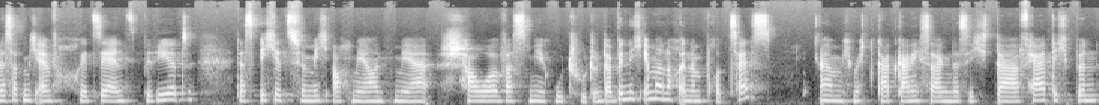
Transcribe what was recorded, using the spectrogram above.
das hat mich einfach auch jetzt sehr inspiriert, dass ich jetzt für mich auch mehr und mehr schaue, was mir gut tut. Und da bin ich immer noch in einem Prozess. Ähm, ich möchte gerade gar nicht sagen, dass ich da fertig bin.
